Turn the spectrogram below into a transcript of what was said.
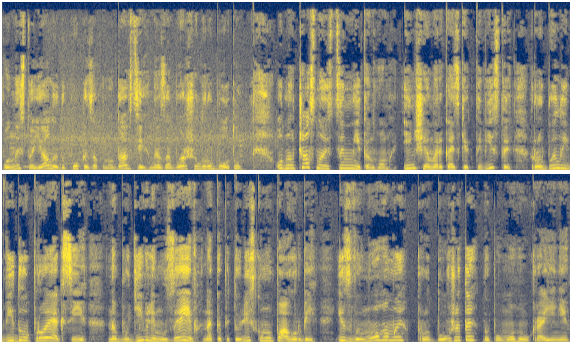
вони стояли, допоки законодавці не завершили роботу. Одночасно із цим мітингом інші американські активісти робили відеопроекції на будівлі музеїв на капітолійському пагорбі із вимогами продовжити допомогу Україні.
